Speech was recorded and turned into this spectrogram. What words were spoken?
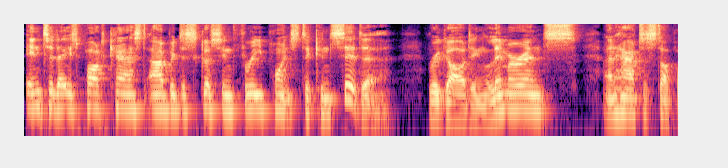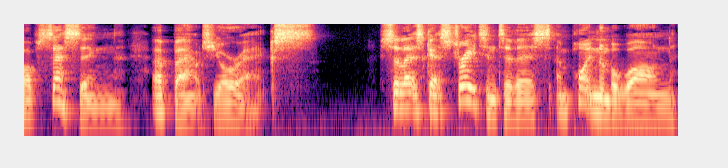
In today's podcast, I'll be discussing three points to consider regarding limerence and how to stop obsessing about your ex. So let's get straight into this. And point number one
